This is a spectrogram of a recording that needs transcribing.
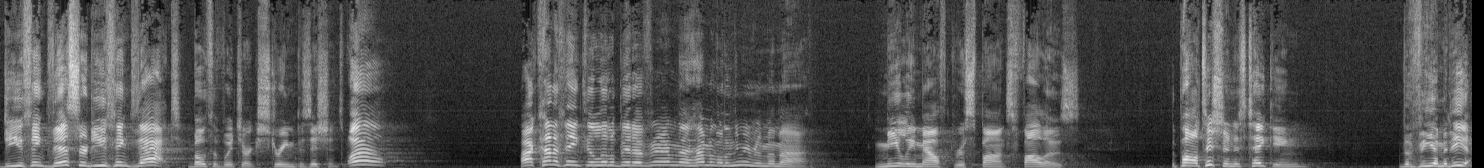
Do you think this or do you think that? Both of which are extreme positions. Well, I kind of think a little bit of um, mealy mouthed response follows. The politician is taking the via media,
